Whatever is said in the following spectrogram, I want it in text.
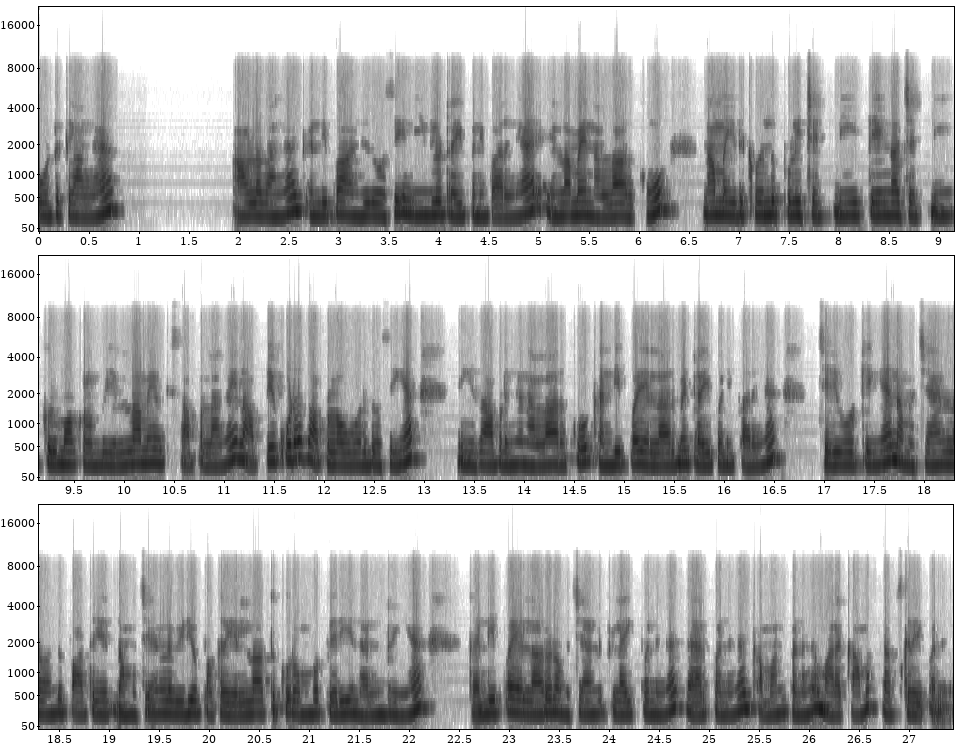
போட்டுக்கலாங்க. அவ்வளோதாங்க கண்டிப்பாக அஞ்சு தோசை நீங்களும் ட்ரை பண்ணி பாருங்கள் எல்லாமே நல்லாயிருக்கும் நம்ம இதுக்கு வந்து புளி சட்னி தேங்காய் சட்னி குருமா குழம்பு எல்லாமே வச்சு சாப்பிட்லாங்க. இல்லை அப்படியே கூட சாப்பிட்லாம் ஒவ்வொரு தோசைங்க. நீங்கள் சாப்பிடுங்க நல்லாயிருக்கும் கண்டிப்பாக எல்லாருமே ட்ரை பண்ணி பாருங்கள் சரி ஓகேங்க. நம்ம சேனலில் வந்து பார்த்து நம்ம சேனலில் வீடியோ பார்க்குற எல்லாத்துக்கும் ரொம்ப பெரிய நன்றிங்க. கண்டிப்பாக எல்லாரும் நம்ம சேனலுக்கு லைக் பண்ணுங்கள் ஷேர் பண்ணுங்கள் கமெண்ட் பண்ணுங்கள் மறக்காமல் சப்ஸ்கிரைப் பண்ணுங்கள்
